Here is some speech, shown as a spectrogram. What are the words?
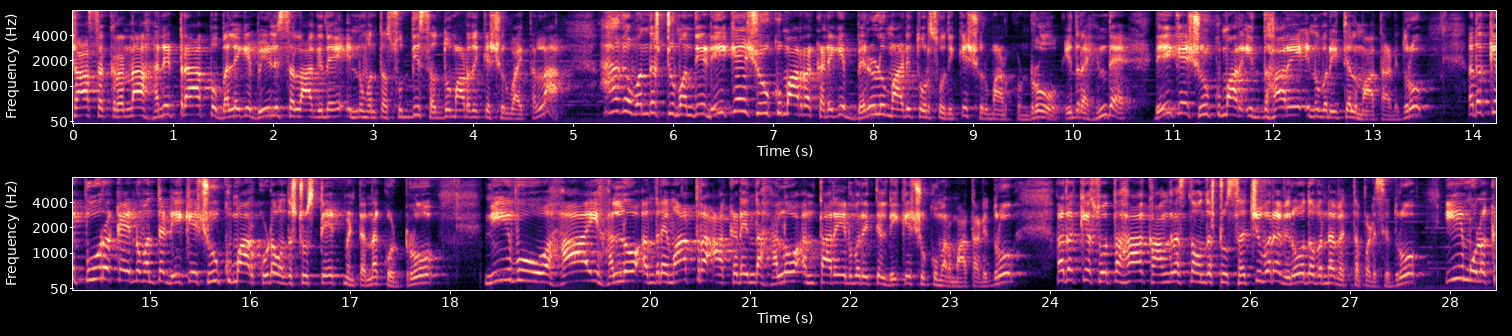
ಶಾಸಕರನ್ನ ಹನಿ ಟ್ರ್ಯಾಪ್ ಬಲೆಗೆ ಬೀಳಿಸಲಾಗಿದೆ ಎನ್ನುವಂಥ ಸುದ್ದಿ ಸದ್ದು ಮಾಡೋದಕ್ಕೆ ಶುರುವಾಯ್ತಲ್ಲ? ಆಗ ಒಂದಷ್ಟು ಮಂದಿ ಡಿ ಕೆ ಶಿವಕುಮಾರ್ರ ಕಡೆಗೆ ಬೆರಳು ಮಾಡಿ ತೋರಿಸೋದಕ್ಕೆ ಶುರು ಮಾಡಿಕೊಂಡ್ರು. ಇದರ ಹಿಂದೆ ಡಿ ಕೆ ಶಿವಕುಮಾರ್ ಇದ್ದಾರೆ ಎನ್ನುವ ರೀತಿಯಲ್ಲಿ ಮಾತಾಡಿದರು. ಅದಕ್ಕೆ ಪೂರಕ ಎನ್ನುವಂಥ ಡಿ ಕೆ ಶಿವಕುಮಾರ್ ಕೂಡ ಒಂದಷ್ಟು ಸ್ಟೇಟ್ಮೆಂಟನ್ನು ಕೊಟ್ಟರು ನೀವು ಹಾಯ್, ಹಲೋ ಅಂದರೆ ಮಾತ್ರ ಆ ಕಡೆಯಿಂದ ಹಲೋ ಅಂತಾರೆ ಎನ್ನುವ ರೀತಿಯಲ್ಲಿ ಡಿ ಕೆ ಶಿವಕುಮಾರ್ ಮಾತಾಡಿದ್ರು. ಅದಕ್ಕೆ ಸ್ವತಃ ಕಾಂಗ್ರೆಸ್ನ ಒಂದಷ್ಟು ಸಚಿವರ ವಿರೋಧವನ್ನು ವ್ಯಕ್ತಪಡಿಸಿದರು. ಈ ಮೂಲಕ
